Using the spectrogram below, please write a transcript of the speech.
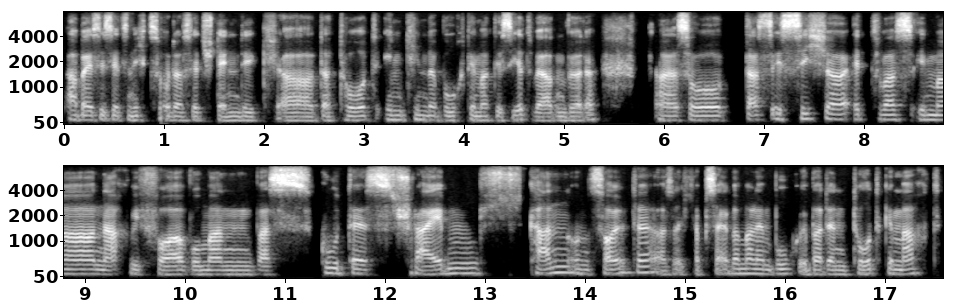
Aber es ist jetzt nicht so, dass jetzt ständig äh, der Tod im Kinderbuch thematisiert werden würde. Also das ist sicher etwas immer nach wie vor, wo man was Gutes schreiben kann und sollte. Also ich habe selber mal ein Buch über den Tod gemacht.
